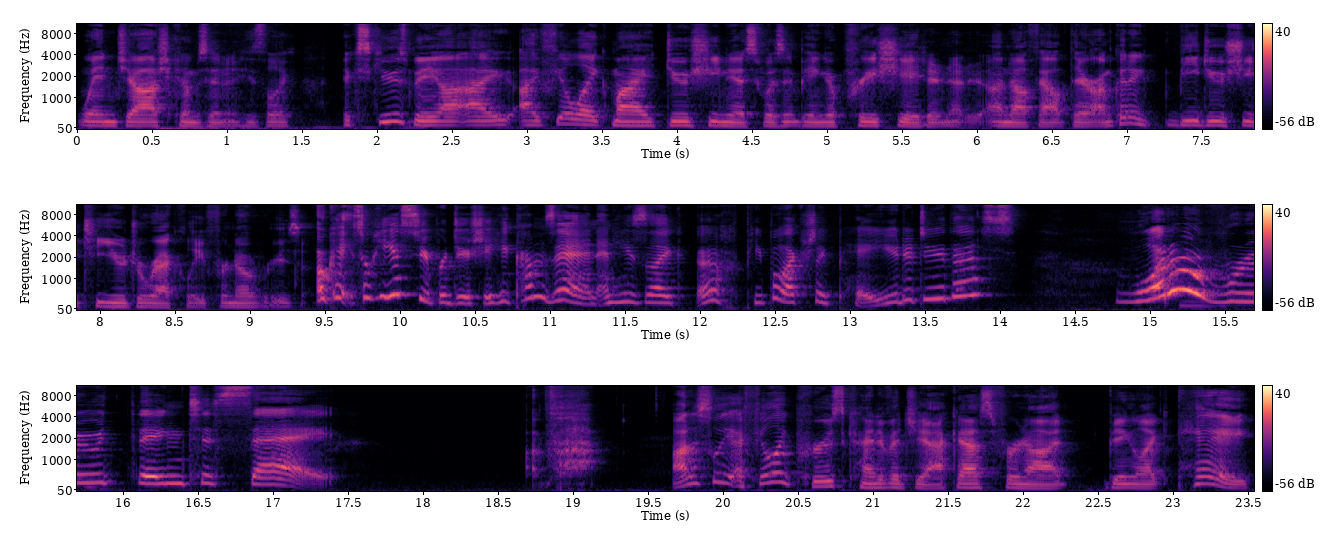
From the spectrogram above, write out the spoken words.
when Josh comes in and he's like, "Excuse me, I I feel like my douchiness wasn't being appreciated enough out there. I'm gonna be douchey to you directly for no reason." Okay, so he is super douchey. He comes in and he's like, ugh, people actually pay you to do this? What a rude thing to say. Honestly, I feel like Prue's kind of a jackass for not being like, "Hey,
